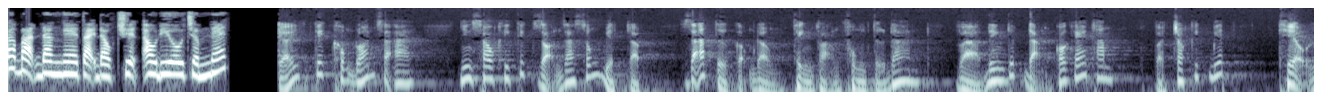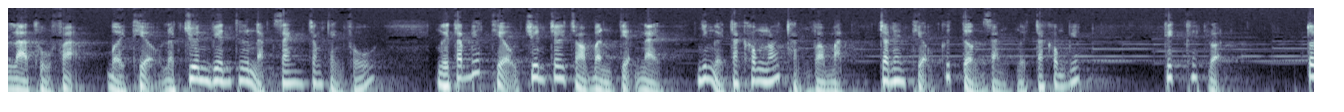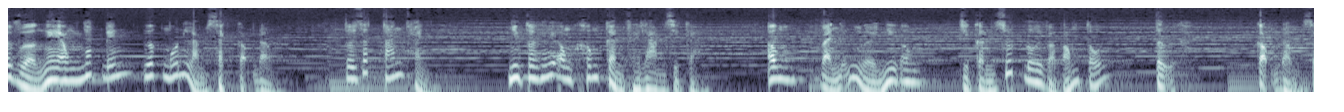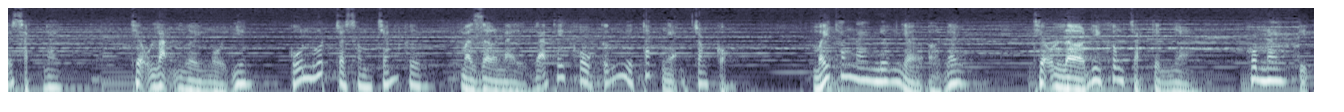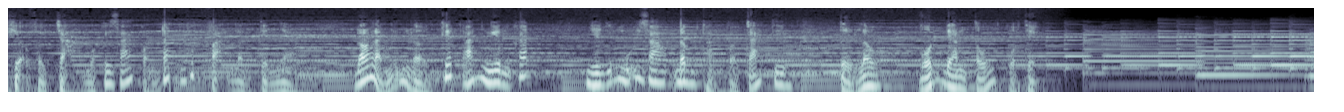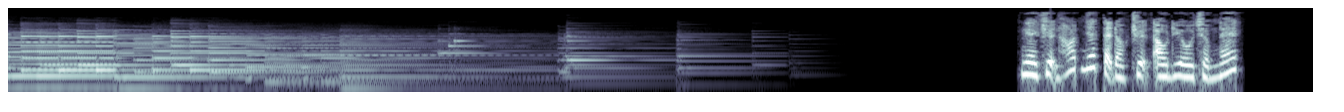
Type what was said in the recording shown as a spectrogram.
Các bạn đang nghe tại đọc chuyện audio.net ấy kích không đoán ra ai, nhưng sau khi kích dọn ra sống biệt lập, giã từ cộng đồng, thỉnh thoảng phùng tử đan và đinh đức đặng có ghé thăm và cho kích biết thiệu là thủ phạm, bởi thiệu là chuyên viên thư nặc danh trong thành phố. Người ta biết thiệu chuyên chơi trò bẩn tiện này, nhưng người ta không nói thẳng vào mặt, cho nên thiệu cứ tưởng rằng người ta không biết. Kích kết luận, tôi vừa nghe ông nhắc đến ước muốn làm sạch cộng đồng tôi rất tán thành. Nhưng tôi thấy ông không cần phải làm gì cả. Ông và những người như ông Chỉ cần rút đôi vào bóng tối, Tự cộng đồng sẽ sạch ngay. Thiệu lặng người ngồi yên, Cố nuốt cho xong chán cơm Mà giờ này đã thấy khô cứng như tắc nghẹn trong cổ. Mấy tháng nay nương nhờ ở đây, Thiệu lờ đi không trả tiền nhà. Hôm nay thì Thiệu phải trả một cái giá còn đắt gấp vạn lần tiền nhà. Đó là những lời kết án nghiêm khắc như những mũi dao đâm thẳng vào trái tim, Từ lâu vốn đen tối của Thịnh. Nghe chuyện hot nhất tại đọc truyện audio.net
